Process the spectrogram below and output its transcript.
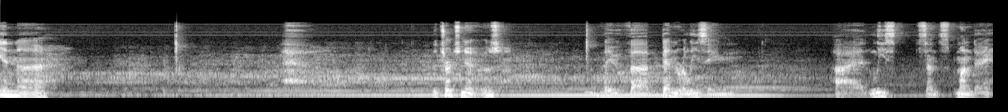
In uh, the church news, they've uh, been releasing, uh, at least since Monday,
